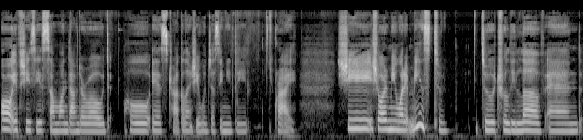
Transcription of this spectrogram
or if she sees someone down the road who is struggling, she would just immediately cry. She showed me what it means to to truly love and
